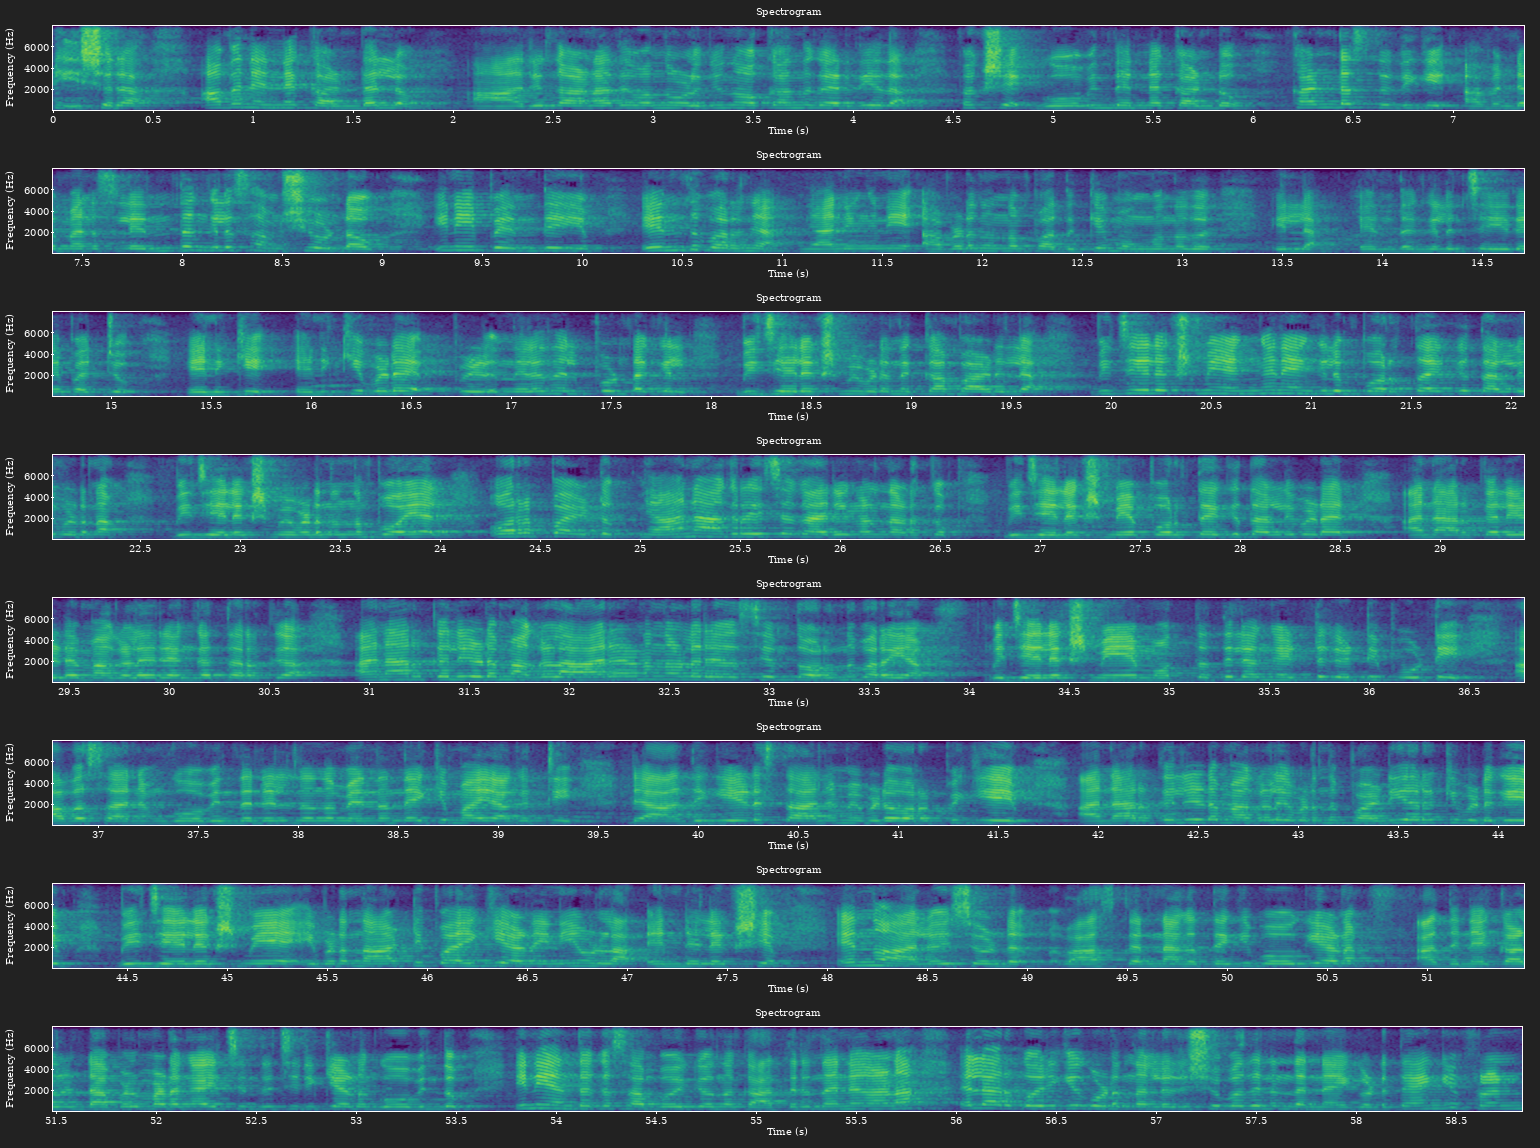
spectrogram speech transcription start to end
ഈശ്വര അവൻ എന്നെ കണ്ടല്ലോ. ആരും കാണാതെ വന്ന് ഒളിഞ്ഞു നോക്കാമെന്ന് കരുതിയതാ. പക്ഷേ ഗോവിന്ദ് എന്നെ കണ്ടു. കണ്ട സ്ഥിതിക്ക് അവന്റെ മനസ്സിൽ എന്തെങ്കിലും സംശയം ഉണ്ടാവും. ഇനിയിപ്പോൾ എന്ത് ചെയ്യും? എന്ത് പറഞ്ഞാൽ ഞാനിങ്ങനെ അവിടെ നിന്നും പതുക്കെ മുങ്ങുന്നത്? ഇല്ല എന്തെങ്കിലും ചെയ്തേ പറ്റൂ. എനിക്ക് എനിക്കിവിടെ നിലനിൽപ്പുണ്ടെങ്കിൽ വിജയലക്ഷ്മി ഇവിടെ നിൽക്കാൻ പാടില്ല. വിജയലക്ഷ്മി എങ്ങനെയെങ്കിലും പുറത്തേക്ക് തള്ളിവിടണം. വിജയലക്ഷ്മി ഇവിടെ നിന്നും പോയാൽ ഉറപ്പായിട്ടും ഞാൻ ആഗ്രഹിച്ച കാര്യങ്ങൾ നടക്കും. വിജയലക്ഷ്മിയെ പുറത്തേക്ക് തള്ളിവിടാൻ അനാർക്കലിയുടെ മകളെ രംഗത്തിറക്കുക. അനാർക്കലിയുടെ മകൾ ആരാണെന്നുള്ള രഹസ്യം തുറന്നു പറയാം. വിജയലക്ഷ്മിയെ മൊത്തത്തിൽ അങ്ങ് എട്ട് കെട്ടിപ്പൂട്ടി അവസാനം ഗോവിന്ദനിൽ നിന്നും എന്നേക്കുമായി അകറ്റി. രാധികയുടെ സ്ഥാനം ഇവിടെ ഉറപ്പിക്കുകയും അനാർക്കലിയുടെ മകളെ ഇവിടുന്ന് പടിയിറക്കി വിടുകയും വിജയലക്ഷ്മിയെ ഇവിടെ നാട്ടിപ്പായിക്കുകയാണ് ഇനിയുള്ള എന്റെ ലക്ഷ്യം എന്നും ആലോചിച്ചുകൊണ്ട് ഭാസ്കരനകത്തേക്ക് പോവുകയാണ്. അതിനേക്കാളും ഡബിൾ മടങ്ങായി ചിന്തിച്ചിരിക്കുകയാണ് ഗോവിന്ദും. ഇനി എന്തൊക്കെ സംഭവിക്കുമെന്ന് കാത്തിരുന്ന് തന്നെ കാണാം. എല്ലാവർക്കും ഒരിക്കൽ കൂടെ നല്ലൊരു ശുഭദിനം തന്നെ ആയിക്കോട്ടെ. Thank you front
